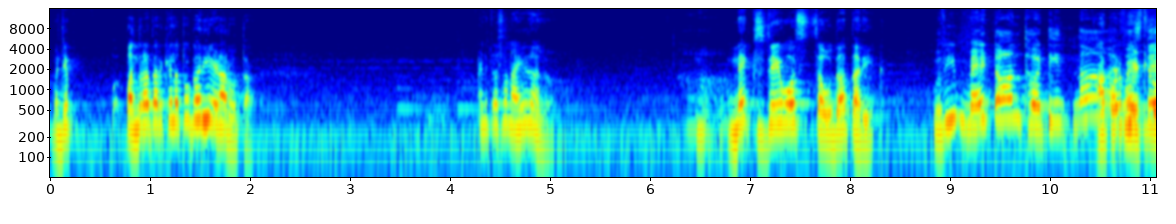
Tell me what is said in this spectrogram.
म्हणजे पंधरा तारखेला तो घरी येणार होता. आणि तसं नाही झालं. नेक्स्ट डे वॉज चौदा तारीख. वी मेट ऑन थर्टीन ना. आपण भेटलो.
